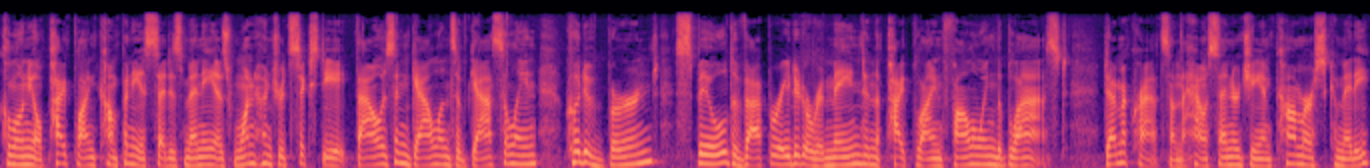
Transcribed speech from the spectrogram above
Colonial Pipeline Company has said as many as 168,000 gallons of gasoline could have burned, spilled, evaporated or remained in the pipeline following the blast. Democrats on the House Energy and Commerce Committee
